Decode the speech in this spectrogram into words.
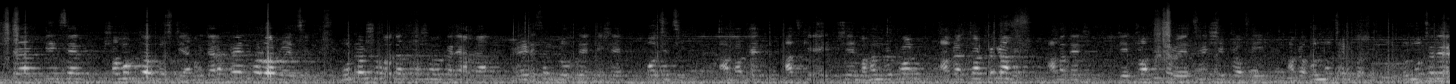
চিটাগাং কিংসের সমস্ত গোষ্ঠী এবং যারা ফ্রেন্ড ফলোয়ার রয়েছে মোটর শোভাযাত্রা সহকারে আমরা রেডিসন গ্রুপে এসে পৌঁছেছি। আমাদের আজকে সেই মহেন্দ্রক্ষণ আমরা চট্টগ্রামে আমাদের যে ট্রফিটা রয়েছে, সেই ট্রফি আমরা উন্মোচন করি উন্মোচনের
